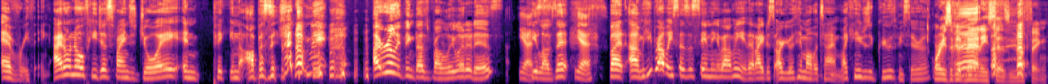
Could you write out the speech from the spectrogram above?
everything. I don't know if he just finds joy in picking the opposition of me. I really think that's probably what it is. Yes. He loves it. Yes. But um, he probably says the same thing about me that I just argue with him all the time. Why can't you just agree with me, Sarah? Or he's a good man. He says nothing.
